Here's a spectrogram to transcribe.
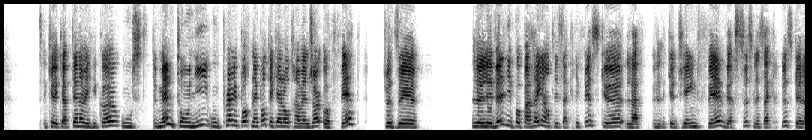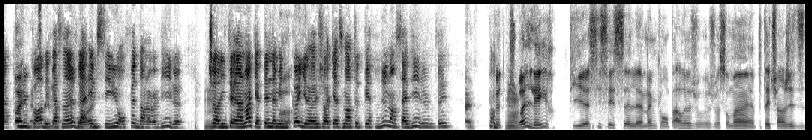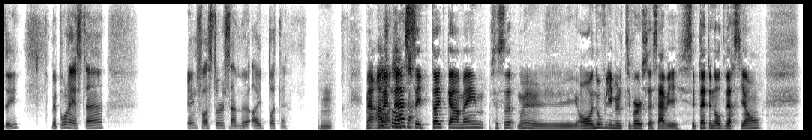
que Captain America ou même Tony ou peu importe, n'importe quel autre Avenger a fait. Je veux dire, le level, il est pas pareil entre les sacrifices que, la, que Jane fait versus les sacrifices que la Ouais, plupart des personnages de la Ouais. MCU ont fait dans leur vie, là. Mhm. Genre, littéralement, Captain America, il a genre quasiment tout perdu dans sa vie, là. Écoute, je Ouais. vais le lire, puis euh, si c'est le même qu'on parle, là, je, vais- je vais sûrement euh, peut-être changer d'idée. Mais pour l'instant, Jane Foster, ça me hype pas tant. Mais en Moi, même temps, c'est peut-être quand même. C'est ça. Moi, on ouvre les multiverses, ça C'est peut-être une autre version.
